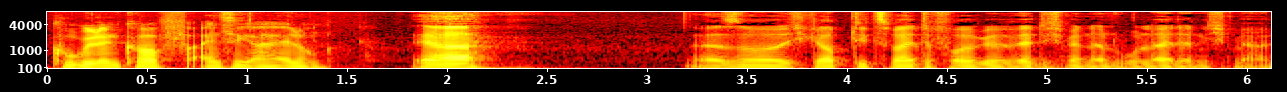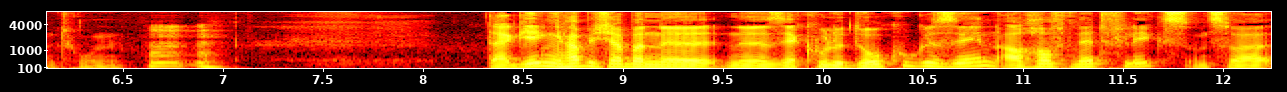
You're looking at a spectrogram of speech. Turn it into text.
Kugel im Kopf, einzige Heilung. Ja, also ich glaube, die zweite Folge werde ich mir dann wohl leider nicht mehr antun. Dagegen habe ich aber eine, eine sehr coole Doku gesehen, auch auf Netflix, und zwar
